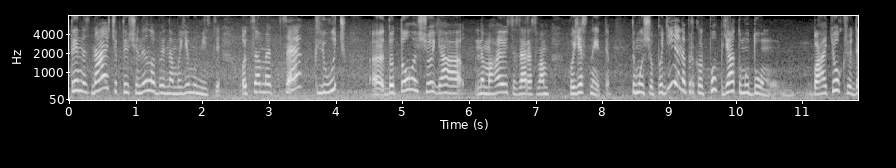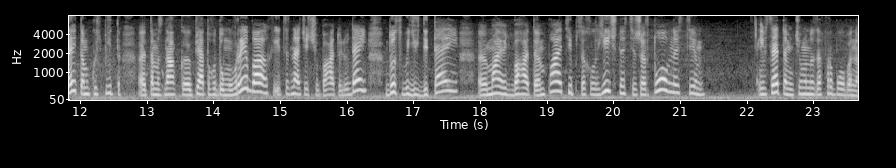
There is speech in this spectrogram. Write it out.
ти не знаєш, як ти вчинила би на моєму місці. От саме це ключ е, до того, що я намагаюся зараз вам пояснити. Тому що подія, наприклад, по п'ятому дому. Багатьох людей там куспіт е, там знак е, п'ятого дому в рибах, і це значить, що багато людей до своїх дітей е, мають багато емпатії, психологічності, жартовності, і все там чим воно зафарбовано.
